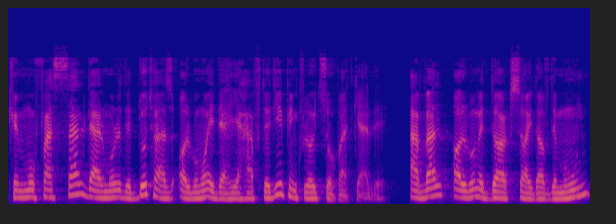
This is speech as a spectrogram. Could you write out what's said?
که مفصل در مورد دو تا از آلبوم های دهه هفتادی پینک فلوید صحبت کرده. اول آلبوم Dark Side of the Moon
